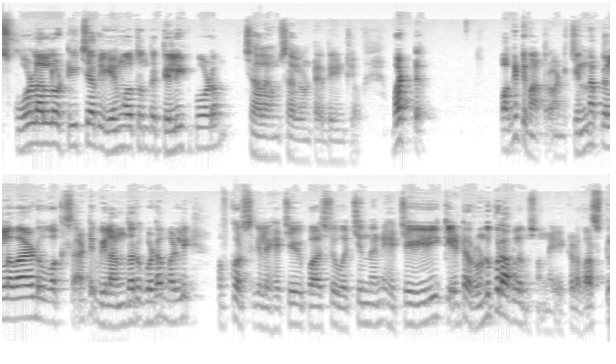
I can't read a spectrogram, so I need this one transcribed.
స్కూళ్ళల్లో టీచర్లు ఏమవుతుందో తెలియకపోవడం చాలా అంశాలు ఉంటాయి దీంట్లో. బట్ ఒకటి మాత్రం అంటే చిన్న పిల్లవాడు ఒకసారి అంటే వీళ్ళందరూ కూడా మళ్ళీ అఫ్ కోర్స్ వీళ్ళ హెచ్ఐవి పాజిటివ్ వచ్చిందండి. హెచ్ఐవికి అంటే రెండు ప్రాబ్లమ్స్ ఉన్నాయి. ఇక్కడ ఫస్ట్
